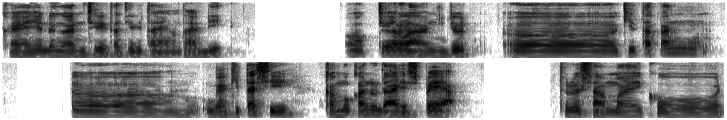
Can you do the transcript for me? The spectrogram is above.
kayaknya dengan cerita-cerita yang tadi. Oke lanjut. Uh, kita kan uh, nggak kita sih. Kamu kan udah ASP ya? Terus sama ikut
